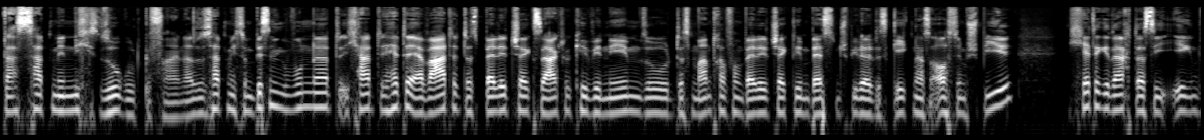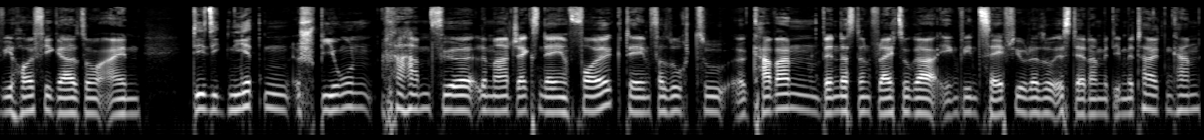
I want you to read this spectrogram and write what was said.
das hat mir nicht so gut gefallen. Also es hat mich so ein bisschen gewundert. Ich hatte, hätte erwartet, dass Belichick sagt, okay, wir nehmen so das Mantra von Belichick, den besten Spieler des Gegners aus dem Spiel. Ich hätte gedacht, dass sie irgendwie häufiger so einen designierten Spion haben für Lamar Jackson, der ihm folgt, der ihn versucht zu äh, covern, wenn das dann vielleicht sogar irgendwie ein Safety oder so ist, der dann mit ihm mithalten kann.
